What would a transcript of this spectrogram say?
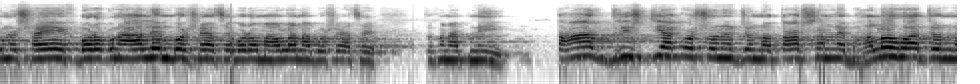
কোনো শায়েখ, বড় কোনো আলেম বসে আছে, বড় মাওলানা বসে আছে, তখন আপনি তার দৃষ্টি আকর্ষণের জন্য, তার সামনে ভালো হওয়ার জন্য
